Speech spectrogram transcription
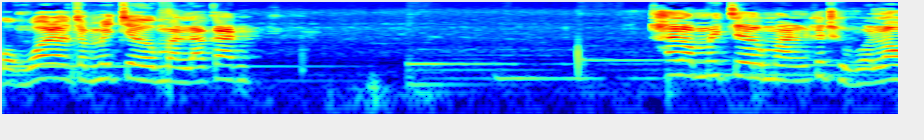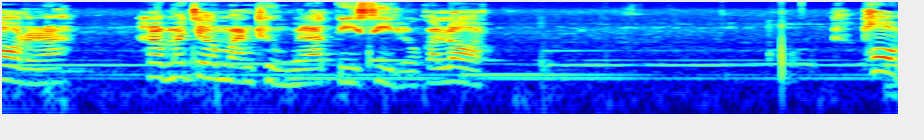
หวังว่าเราจะไม่เจอมันแล้วกัน ถ้าเราไม่เจอมันก็ถือว่ารอดนะ ถ้าเราไม่เจอมันถึงเวลาตีสี่เราก็รอด ผม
